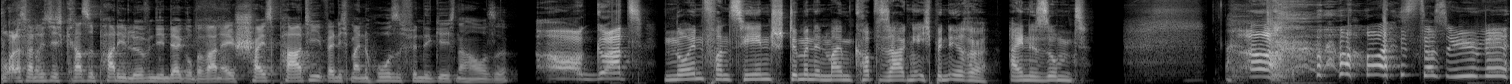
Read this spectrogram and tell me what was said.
Boah, das waren richtig krasse Partylöwen, die in der Gruppe waren, ey. Scheiß Party. Wenn ich meine Hose finde, gehe ich nach Hause. Oh Gott! Neun von zehn Stimmen in meinem Kopf sagen, ich bin irre. Eine summt. Oh, ist das übel.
